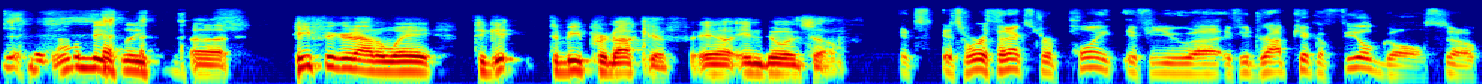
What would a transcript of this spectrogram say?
obviously, uh, he figured out a way to get to be productive uh, in doing so. It's it's worth an extra point if you uh, if you drop kick a field goal. So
